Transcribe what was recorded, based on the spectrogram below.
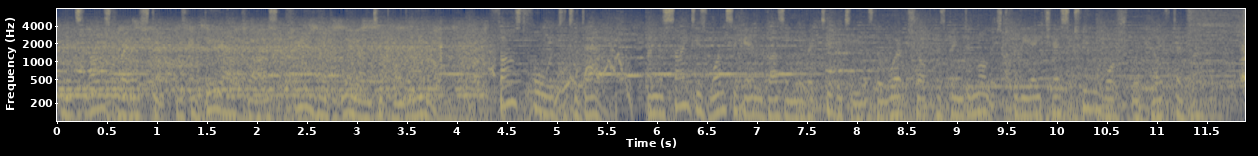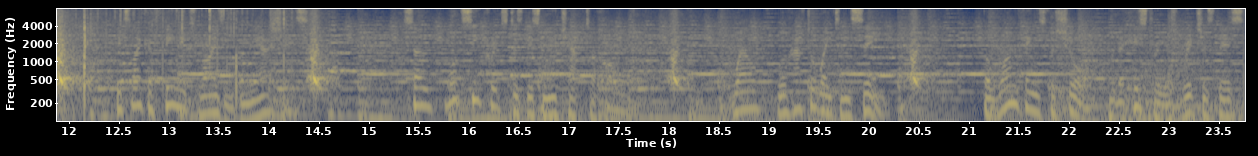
and its last rail stop was the BL Class 390 Pendolino. Fast forward to today, and the site is once again buzzing with activity as the workshop has been demolished for the HS2 Washwood Heath Depot. It's like a phoenix rising from the ashes. So, what secrets does this new chapter hold? Well, we'll have to wait and see. But one thing's for sure, with a history as rich as this,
